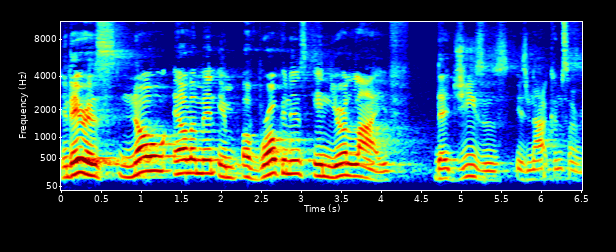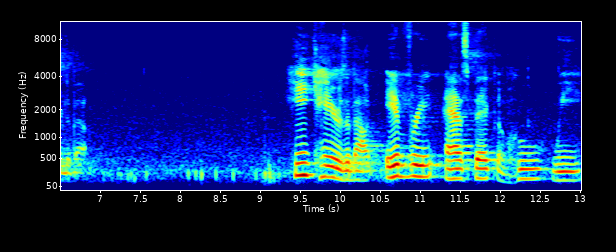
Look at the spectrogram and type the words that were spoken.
And there is no element in, of brokenness in your life that Jesus is not concerned about. He cares about every aspect of who we.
